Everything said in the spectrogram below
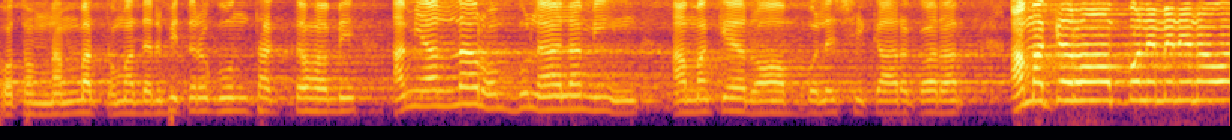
প্রথম নাম্বার, তোমাদের ভিতরে গুণ থাকতে হবে। আমি আল্লাহ রব্বুল আলামিন, আমাকে রব বলে স্বীকার করা। আমাকে রব বলে মেনে নেওয়া।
